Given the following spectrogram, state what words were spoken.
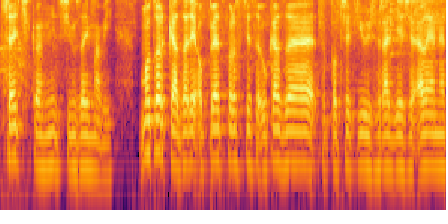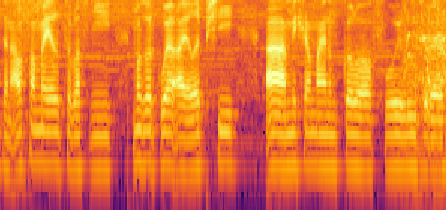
Cčko, ničím zajímavý. Motorka, tady opět prostě se ukazuje, to po třetí už v řadě, že Alien je ten alfa male, co vlastní motorku je a je lepší. A Michal má jenom kolo, fuj, loser.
